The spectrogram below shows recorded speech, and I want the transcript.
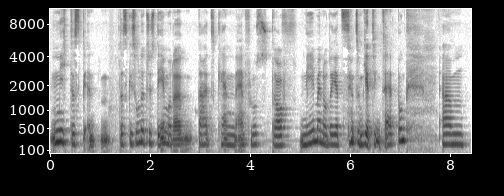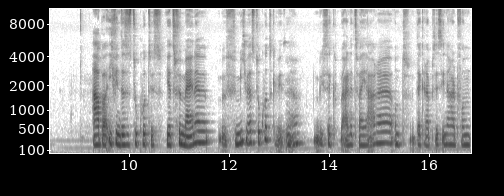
nicht das, das Gesundheitssystem oder da jetzt keinen Einfluss drauf nehmen oder jetzt zum jetzigen Zeitpunkt. Ähm, aber ich finde, dass es zu kurz ist. Jetzt für meine, für mich wäre es zu kurz gewesen. Mhm. Ja. Wie gesagt, alle zwei Jahre und der Krebs ist innerhalb von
